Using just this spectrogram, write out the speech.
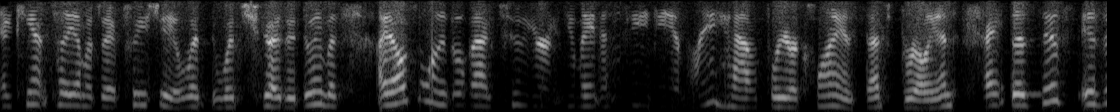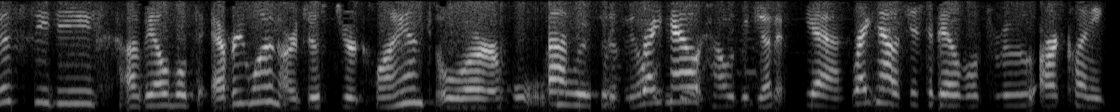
I can't tell you how much I appreciate what what you guys are doing. But I also want to go back to your. You made a CD of rehab for your clients. That's brilliant. Right. Does this is this CD available to everyone, or just your clients, or who, um, who is it available right now, to? How would we get it? Yeah, right now it's just available through our clinic.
